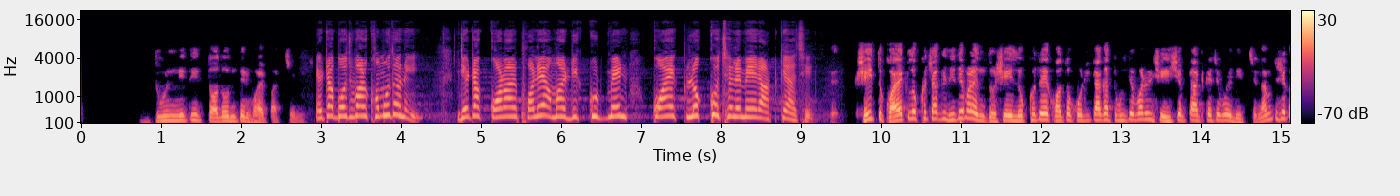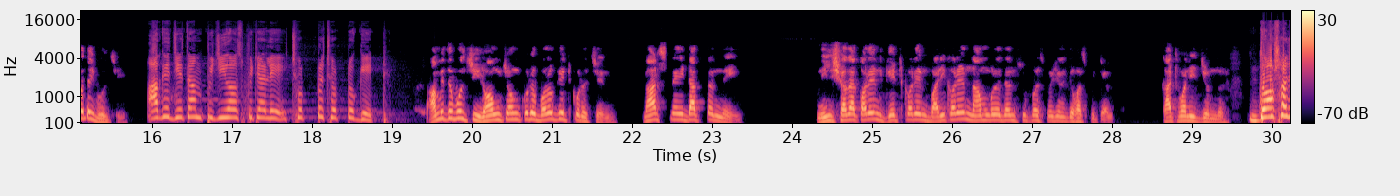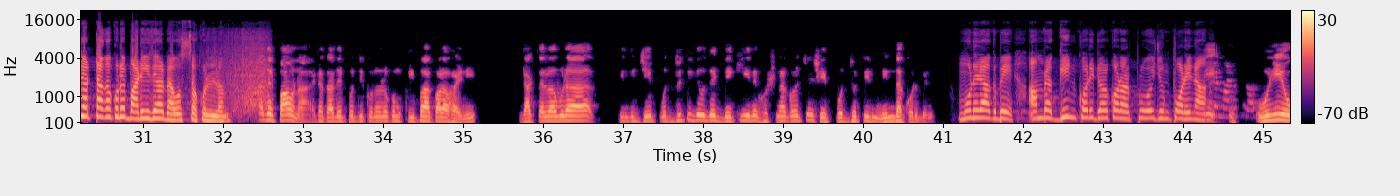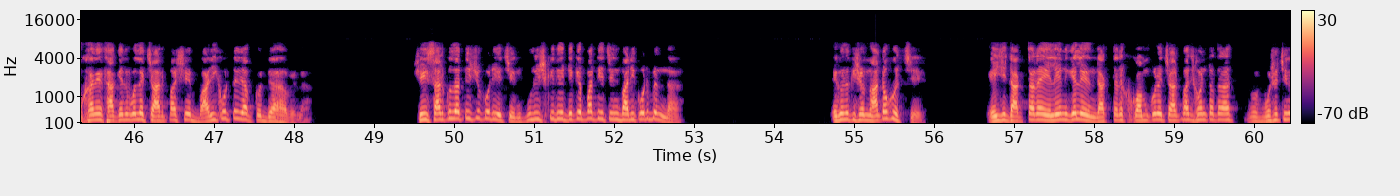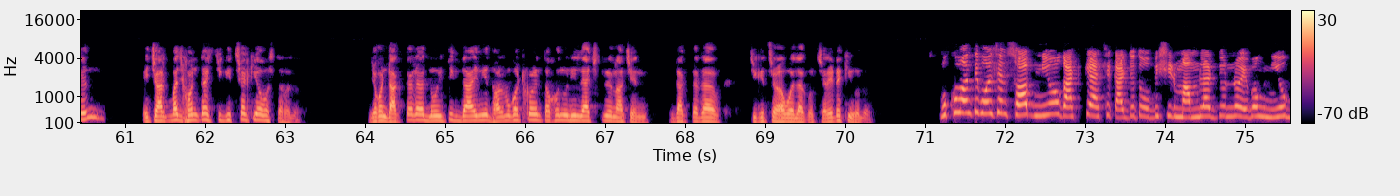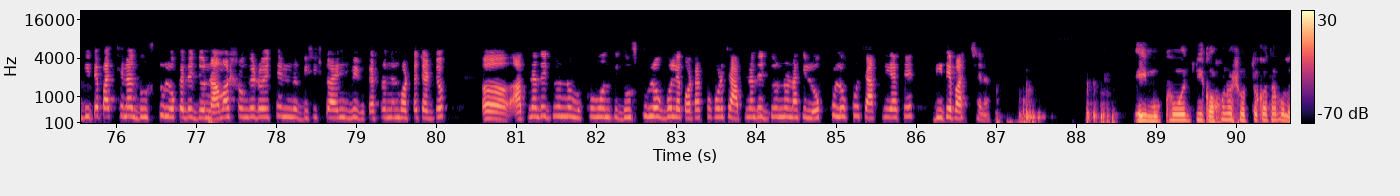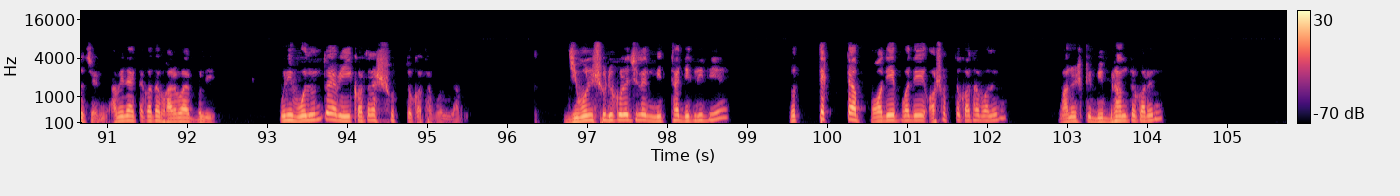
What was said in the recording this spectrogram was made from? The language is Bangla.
দুর্নীতির তদন্তের ভয় পাচ্ছেন। এটা বোঝবার ক্ষমতা নেই। যেটা করার ফলে আমার রিক্রুটমেন্ট কয়েক লক্ষ ছেলে মেয়ের আটকে আছে। সেই তো কয়েক লক্ষ চাকরি দিতে পারেন তো সেই লক্ষ থেকে কত কোটি টাকা তুলতে পারেন সেই হিসেবটা আটকাছে বলে দিচ্ছেন। আমি তো সে কথাই বলছি। আগে যেতাম পিজি হসপিটালে ছোট্ট ছোট্ট গেট আমি তো বলছি রং চং করে বড় গেট করেছেন। নার্স নেই ডাক্তার নেই। নীল সাদা করেন গেট করেন বাড়ি করেন নাম বলে দেন সুপার স্পেশালিটি হসপিটাল কাটমানির জন্য। দশ হাজার টাকা করে বাড়িয়ে দেওয়ার ব্যবস্থা করলাম। তাদের পাওনা এটা তাদের প্রতি কোনো রকম কৃপা করা হয়নি। ডাক্তারবাবুরা কিন্তু যে পদ্ধতিতে ওদের ডেকে এনে ঘোষণা করেছেন সেই পদ্ধতির নিন্দা করবেন। মনে রাখবে আমরা গ্রিন করিডোর করার প্রয়োজন পড়ে না। উনি ওখানে থাকেন বলে চারপাশে বাড়ি করতে দেওয়া হবে না। সেই সার্কুলার ইস্যু করিয়েছেন পুলিশকে দিয়ে ডেকে পাঠিয়েছেন বাড়ি করবেন না। এগুলো কি সব নাটক হচ্ছে? এই যে ডাক্তাররা এলেন গেলেন ডাক্তাররা কম করে চার পাঁচ ঘণ্টা তারা বসেছিলেন এই চার পাঁচ ঘণ্টার চিকিৎসার কি অবস্থা হলো? যখন ডাক্তাররা নৈতিক দায় নিয়ে ধর্মঘট করেন তখন উনি ল্যাচ তুলে নাচেন। ডাক্তাররা চিকিৎসার অবহেলা করছে। আর এটা কি হলো? মুখ্যমন্ত্রী বলছেন সব নিয়োগ আটকে আছে। কার্যত ওবিসির মামলার জন্য এবং নিয়োগ দিতে পারছে না দুষ্টু লোকেদের জন্য। আমার সঙ্গে রয়েছেন বিশিষ্ট আইনজীবী বিকাশ রঞ্জন ভট্টাচার্য আপনাদের জন্য মুখ্যমন্ত্রী দুষ্টু লোক বলে কটাক্ষ করেছে। আপনাদের জন্য নাকি লক্ষ লক্ষ চাকরি আছে দিতে পারছে না। এই মুখ্যমন্ত্রী কখনো সত্য কথা বলেছেন? আমি না একটা কথা বারবার বলি। উনি বলুন তো, আমি এই কথাটা সত্য কথা বললাম। জীবন শুরু করেছিলেন মিথ্যা ডিগ্রি দিয়ে। প্রত্যেকটা পদে পদে অসত্য কথা বলেন, মানুষকে বিভ্রান্ত করেন।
